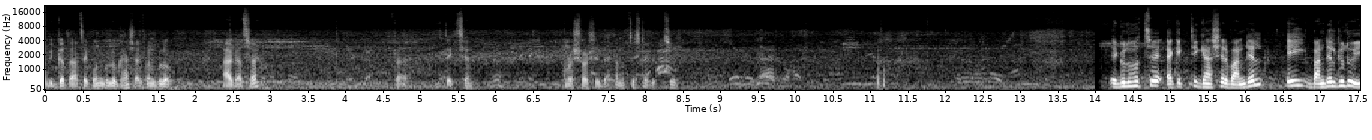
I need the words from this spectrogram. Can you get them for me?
অভিজ্ঞতা আছে, কোনগুলো ঘাস আর কোনগুলো আগাছা। তা দেখছেন, আমরা সরাসরি দেখানোর চেষ্টা করছি। এগুলো হচ্ছে এক একটি ঘাসের বান্ডেল। এই বান্ডেলগুলোই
